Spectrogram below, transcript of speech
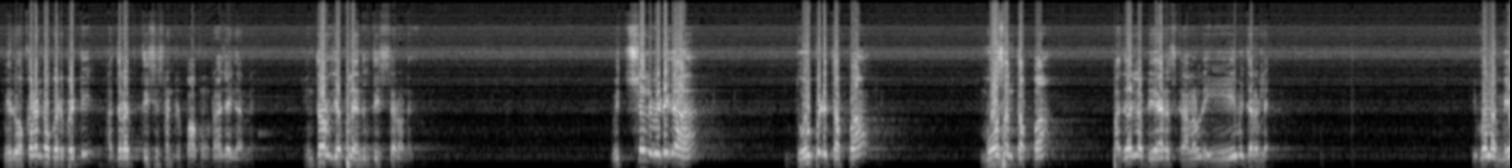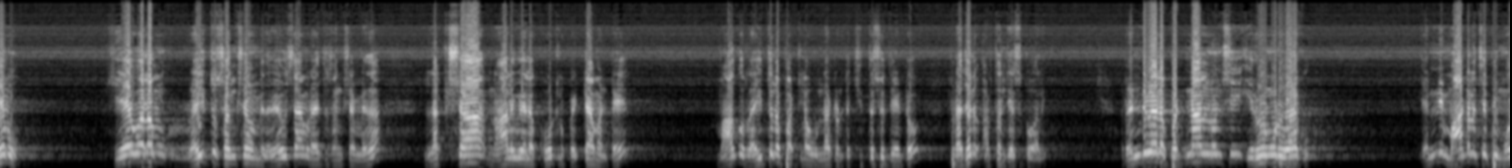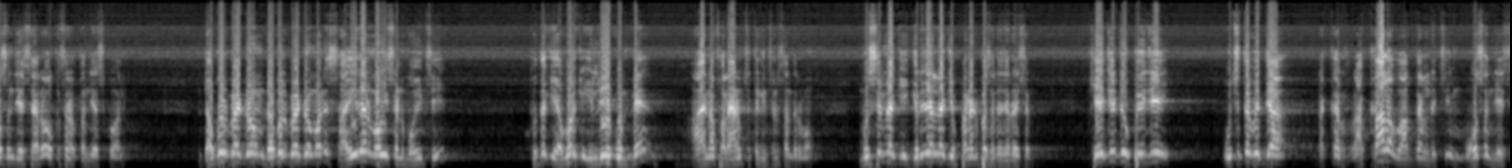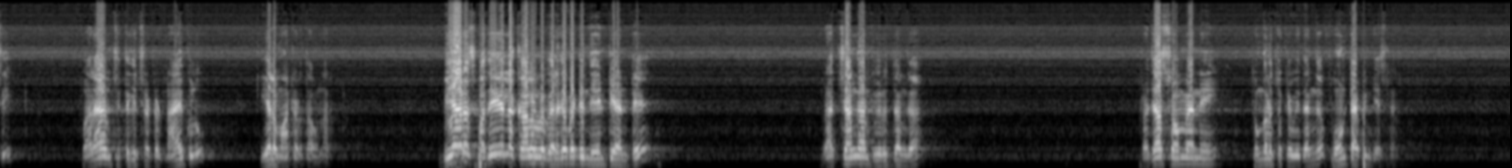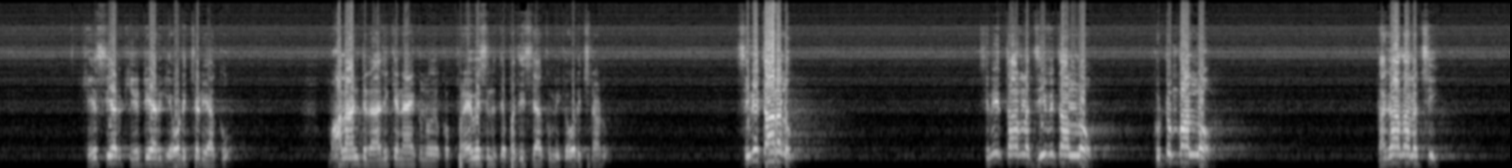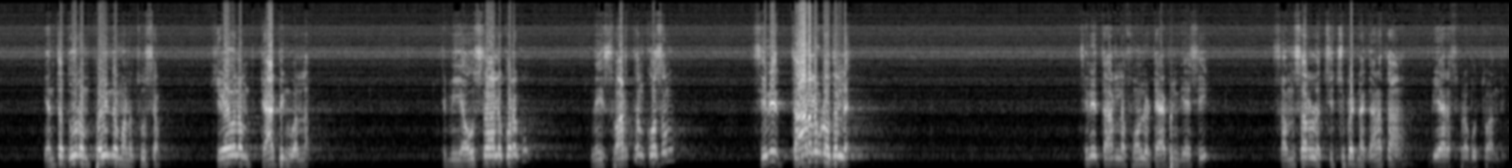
మీరు ఒకరంటే ఒకటి పెట్టి అర్ధరాత్రి తీసేసినట్టు పాపం రాజయ్య గారిని. ఇంతవరకు చెప్పలే ఎందుకు తీసేశారు అనేది. విచ్చలు విడిగా దోపిడి తప్ప మోసం తప్ప పదేళ్ళ బీఆర్ఎస్ కాలంలో ఏమీ జరగలే. ఇవాళ మేము కేవలం రైతు సంక్షేమం మీద వ్యవసాయం రైతు సంక్షేమం మీద లక్ష నాలుగు వేల కోట్లు పెట్టామంటే మాకు రైతుల పట్ల ఉన్నటువంటి చిత్తశుద్ధి ఏంటో ప్రజలు అర్థం చేసుకోవాలి. రెండు వేల పద్నాలుగు నుంచి ఇరవై మూడు వరకు ఎన్ని మాటలు చెప్పి మోసం చేశారో ఒకసారి అర్థం చేసుకోవాలి. డబుల్ బెడ్రూమ్ డబుల్ బెడ్రూమ్ అని సైరన్ మోగించండి మోయించి తుదకి ఎవరికి ఇల్లు ఇవ్వకుంటే ఆయన ఫలానం చిత్తగించిన సందర్భం. ముస్లింలకి గిరిజనులకి పన్నెండు percent reservation. KG to PG ఉచిత విద్య రకరకాల వాగ్దానాలు ఇచ్చి మోసం చేసి ఫలాయం చిత్తగించినటువంటి నాయకులు ఇలా మాట్లాడుతూ ఉన్నారు. బీఆర్ఎస్ పదేళ్ళ కాలంలో వెలగబెట్టింది ఏంటి అంటే రాజ్యాంగానికి విరుద్ధంగా ప్రజాస్వామ్యాన్ని తుంగలు తొక్కే విధంగా ఫోన్ ట్యాపింగ్ చేసినారు. కేసీఆర్ కేటీఆర్కి ఎవడిచ్చాడు యాకు? మాలాంటి రాజకీయ నాయకులు యొక్క ప్రైవసీని దెబ్బతీసే హక్కు మీకు ఎవరిచ్చినాడు సినీ తారలు సినీ తారల జీవితాల్లో కుటుంబాల్లో తగాదాలు వచ్చి ఎంత దూరం పోయిందో మనం చూసాం. కేవలం ట్యాపింగ్ వల్ల. మీ అవసరాల కొరకు మీ స్వార్థం కోసం సినీ తారలు కూడా వదలలే. సినీ తారల ఫోన్లు ట్యాపింగ్ చేసి సంసారంలో చిచ్చుపెట్టిన ఘనత బీఆర్ఎస్ ప్రభుత్వాన్ని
